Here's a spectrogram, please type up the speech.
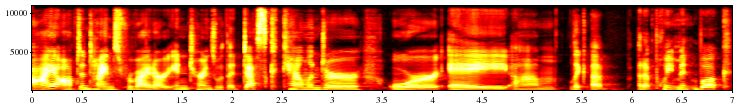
I oftentimes provide our interns with a desk calendar or a um, like a, an appointment book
